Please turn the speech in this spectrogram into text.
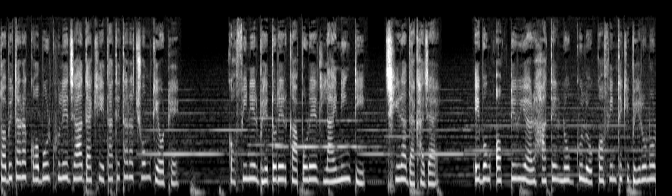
তবে তারা কবর খুলে যা দেখে তাতে তারা চমকে ওঠে। কফিনের ভেতরের কাপড়ের লাইনিংটি ছেঁড়া দেখা যায় এবং অক্টেভিয়ার হাতের নখগুলো কফিন থেকে বেরোনোর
